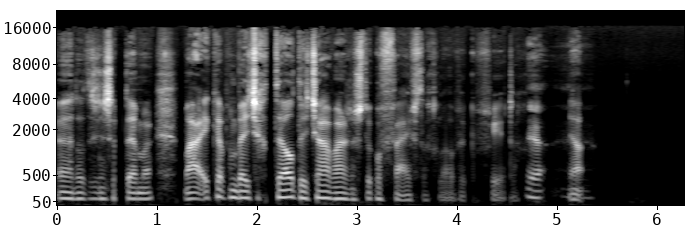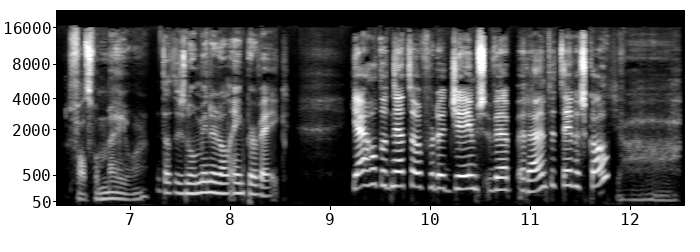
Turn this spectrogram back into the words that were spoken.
Eh, dat is in september. Maar ik heb een beetje geteld. Dit jaar waren er een stuk of 50, geloof ik. 40. ja, Ja. Valt wel mee hoor. Dat is nog minder dan één per week. Jij had het net over de James Webb Ruimtetelescoop. Ja,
